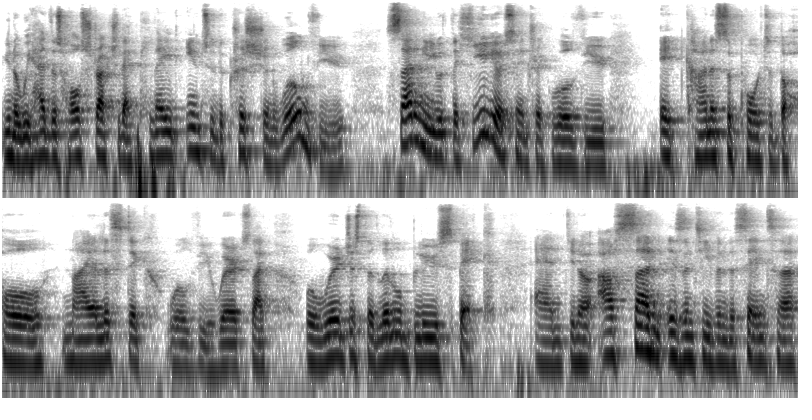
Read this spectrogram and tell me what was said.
you know, we had this whole structure that played into the Christian worldview. Suddenly, with the heliocentric worldview, it kind of supported the whole nihilistic worldview, where it's like, well, we're just a little blue speck. And, you know, our sun isn't even the center.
